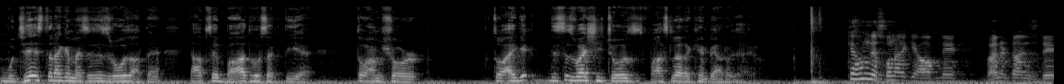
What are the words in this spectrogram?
मुझे इस तरह के मैसेजेस रोज आते हैं कि आपसे बात हो सकती है तो आई एम श्योर तो I get this is why she chose फासला रखें प्यार हो जाएगा। क्या हमने सुना है कि आपने वैलेंटाइंस डे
